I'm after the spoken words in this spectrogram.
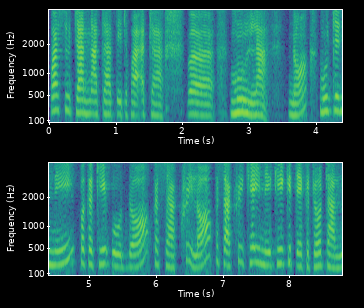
ဝါစုတနာတာတေတပါအတာမူလာ နော်မူတနေပကကေဥတော့ကဆာခရီလောကဆာခရီခဲနေကေကတဲ့ကတော့တာလ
